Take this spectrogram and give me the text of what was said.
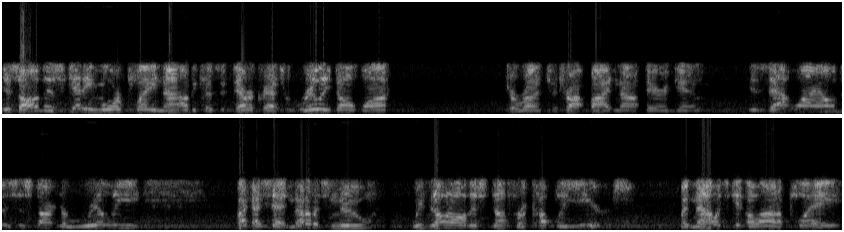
Is all this getting more play now because the Democrats really don't want to run to trot Biden out there again? Is that why all this is starting to really, like I said, none of it's new. We've known all this stuff for a couple of years, but now it's getting a lot of play.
